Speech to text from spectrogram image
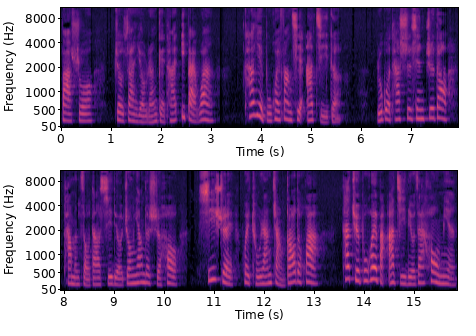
爸说，就算有人给他一百万，他也不会放弃阿吉的。如果他事先知道他们走到溪流中央的时候，溪水会突然长高的话，他绝不会把阿吉留在后面，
